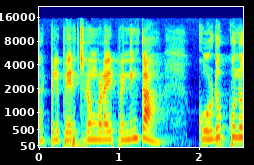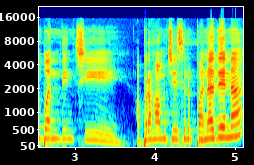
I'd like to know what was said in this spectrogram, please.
కట్టెలు పేర్చడం కూడా అయిపోయింది. ఇంకా కొడుకును బంధించి అబ్రహాం చేసిన పని అదేనా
